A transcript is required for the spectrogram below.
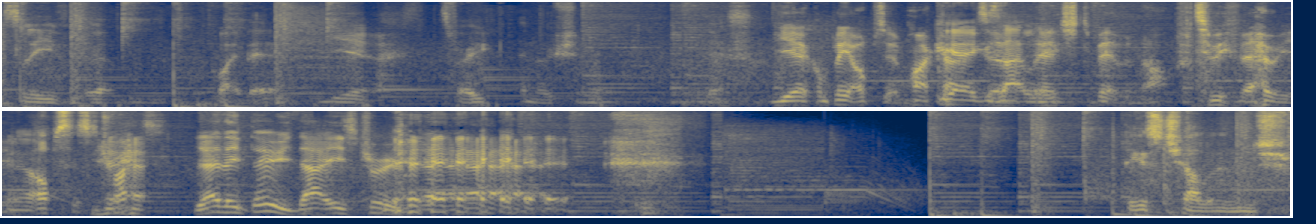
sleeve um, quite a bit. yeah. It's very emotional. Yes. Yeah, complete opposite of my character. Yeah, exactly. They're just a bit of a knob, to be fair. Yeah, Yeah. opposites Yeah. attract. yeah, they do. That is true. Yeah. Biggest challenge.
